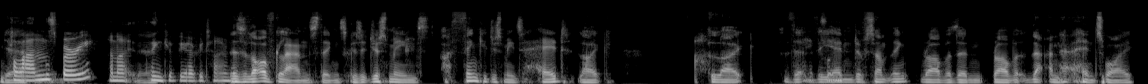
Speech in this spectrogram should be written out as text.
Yeah. Glansbury, and I Yeah. think of you every time. There's a lot of glands things because it just means I think it just means head, like like the the end of something rather than rather that and hence why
